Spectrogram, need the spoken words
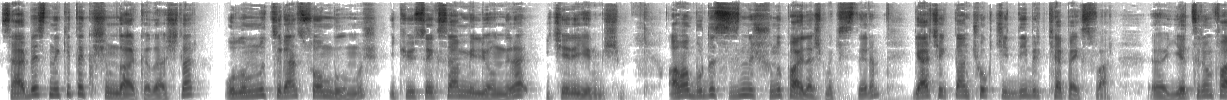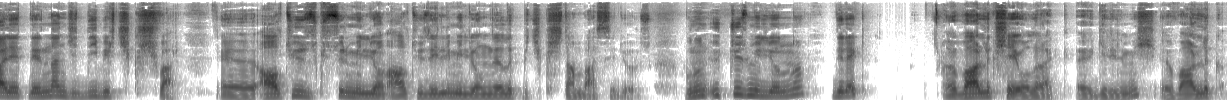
Serbest nakit akışımda arkadaşlar olumlu trend son bulmuş. 280 milyon lira içeri girmişim. Ama burada sizinle şunu paylaşmak isterim. Gerçekten çok ciddi bir capex var. E, yatırım faaliyetlerinden ciddi bir çıkış var. E, ee, 600 küsür milyon, 650 milyon liralık bir çıkıştan bahsediyoruz. Bunun 300 milyonunu direkt e, varlık şeyi olarak e, girilmiş. E, varlık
